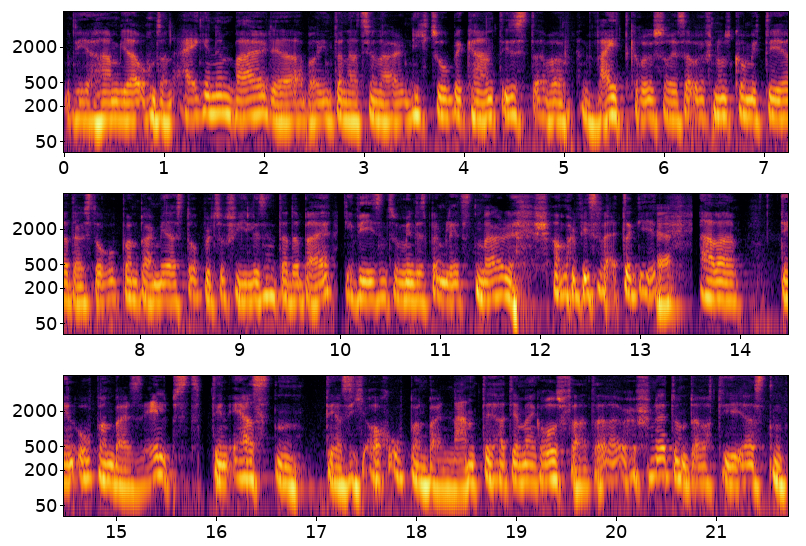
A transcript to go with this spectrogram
Wir haben ja unseren eigenen Ball, der aber international nicht so bekannt ist, aber ein weit größeres Eröffnungskomitee hat als der Opernball. Mehr als doppelt so viele sind da dabei gewesen, zumindest beim letzten Mal. Schauen mal, wie es weitergeht. Ja. Aber den Opernball selbst, den ersten der sich auch Opernball nannte, hat ja mein Großvater eröffnet und auch die ersten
